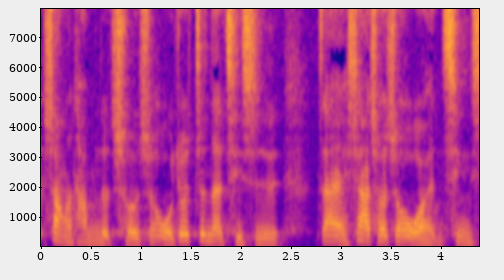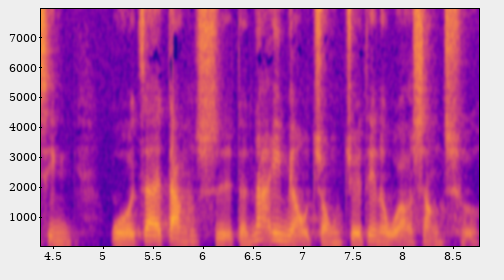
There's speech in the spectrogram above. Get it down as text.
上了他们的车之后，我就真的其实。在下车之后，我很庆幸我在当时的那一秒钟决定了我要上车。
